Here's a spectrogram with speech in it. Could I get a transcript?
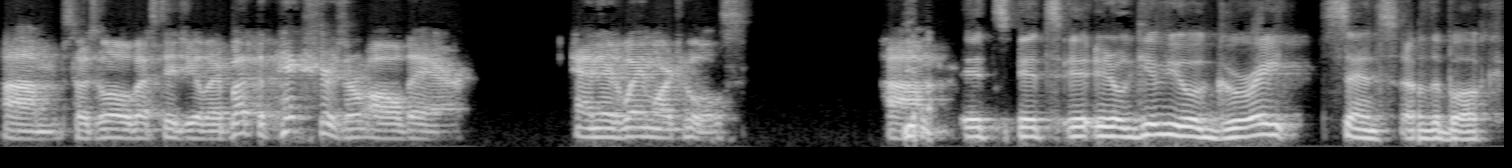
Um, so it's a little vestigial there but the pictures are all there and there's way more tools. Um, yeah, it's it's it, will give you a great sense of the book,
